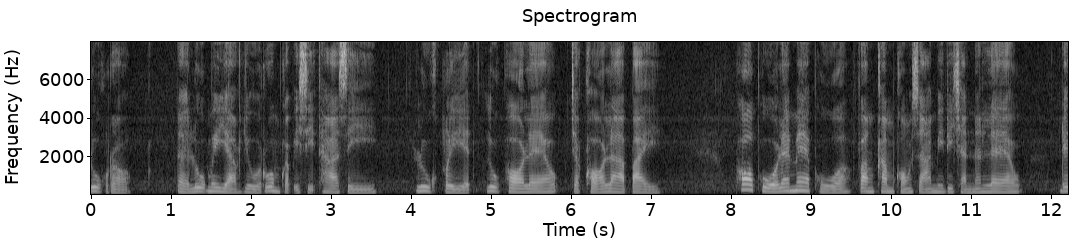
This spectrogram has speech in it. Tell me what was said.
ลูกหรอก แต่ลูกไม่อยากอยู่ร่วมกับอิสิทาสี ลูกเกลียด ลูกพอแล้วจะขอลาไป พ่อผัวและแม่ผัวฟังคำของสามีดิฉันนั้นแล้ว ได้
